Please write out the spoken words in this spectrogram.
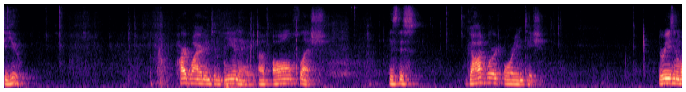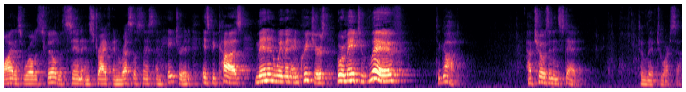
to you. Hardwired into the DNA of all flesh is this Godward orientation. The reason why this world is filled with sin and strife and restlessness and hatred is because men and women and creatures who are made to live to God have chosen instead to live to ourselves.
